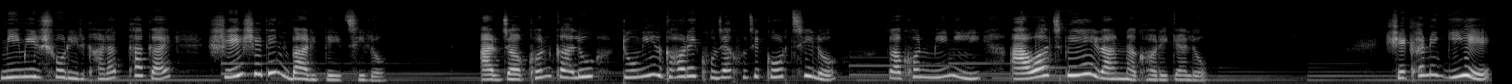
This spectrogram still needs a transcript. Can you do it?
মিমির শরীর খারাপ থাকায় সে সেদিন বাড়িতেই ছিল। আর যখন কালু টুনির ঘরে খোঁজাখুঁজি করছিল তখন মিমি আওয়াজ পেয়ে রান্নাঘরে গেল। সেখানে গিয়ে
